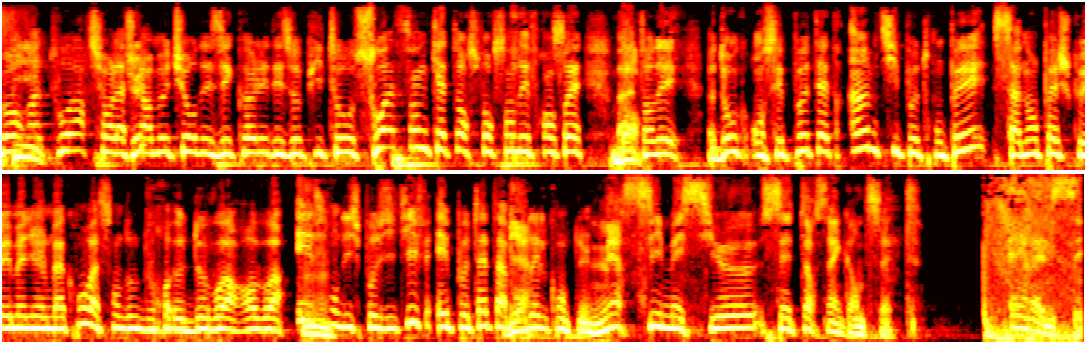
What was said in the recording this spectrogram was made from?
Moratoire sur la fermeture des écoles et des hôpitaux. 74% des Français. Bah, Bon. attendez, donc on s'est peut-être un petit peu trompé. Ça n'empêche que Emmanuel Macron va sans doute devoir revoir et son dispositif et peut-être aborder Bien. le contenu. Merci messieurs. 7h57. RMC.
